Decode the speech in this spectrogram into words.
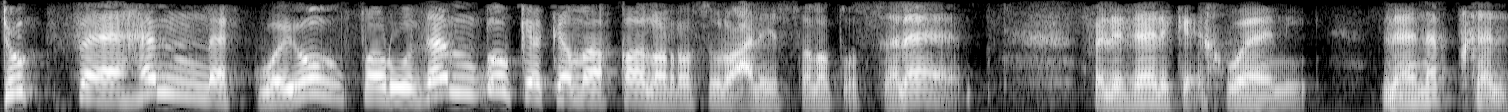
تكفى همك ويغفر ذنبك كما قال الرسول عليه الصلاة والسلام. فلذلك إخواني لا نبخل.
